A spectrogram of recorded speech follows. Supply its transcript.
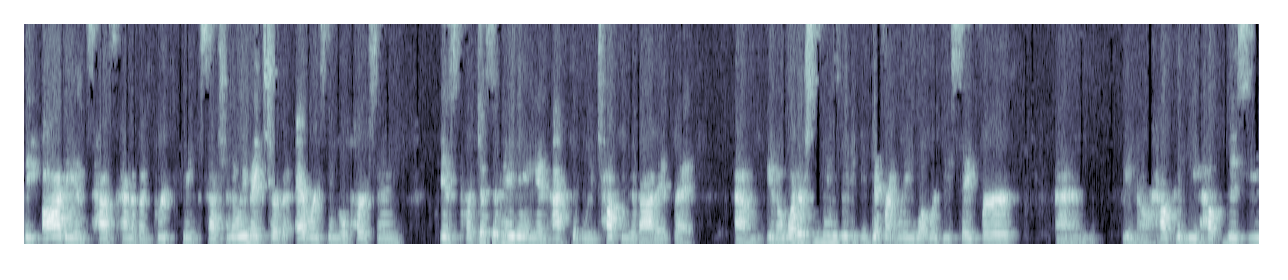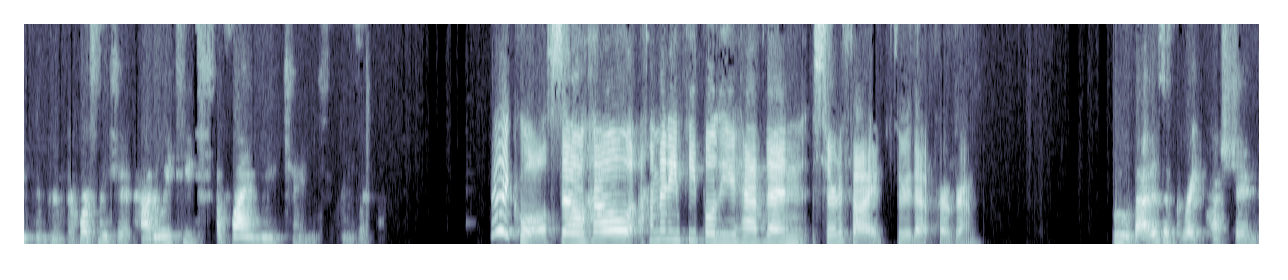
the audience has kind of a group think session. And we make sure that every single person is participating and actively talking about it. But um, you know what are some things we could do differently? What would be safer? Um, you know how could we help this youth improve their horsemanship? How do we teach a flying lead change? Things like that really cool so how how many people do you have then certified through that program Ooh, that is a great question.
